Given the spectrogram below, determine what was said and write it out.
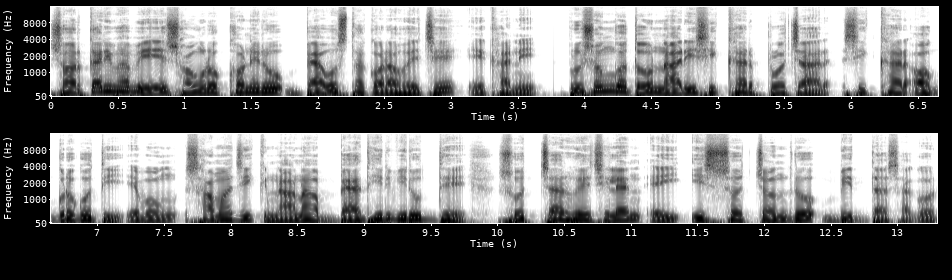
সরকারিভাবে সংরক্ষণেরও ব্যবস্থা করা হয়েছে এখানে। প্রসঙ্গত, নারী শিক্ষার প্রচার, শিক্ষার অগ্রগতি এবং সামাজিক নানা ব্যাধির বিরুদ্ধে সোচ্চার হয়েছিলেন এই ঈশ্বরচন্দ্র বিদ্যাসাগর।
